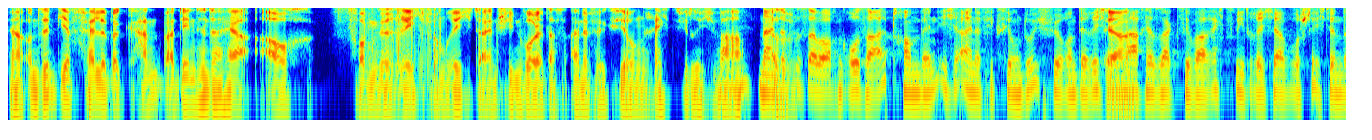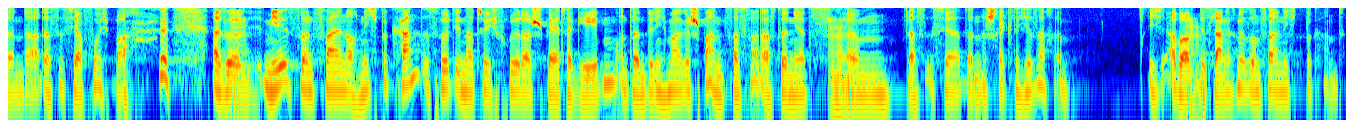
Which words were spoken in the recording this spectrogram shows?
Ja, und sind dir Fälle bekannt, bei denen hinterher auch vom Gericht, vom Richter entschieden wurde, dass eine Fixierung rechtswidrig war? Nein, also, das ist aber auch ein großer Albtraum, wenn ich eine Fixierung durchführe und der Richter ja. nachher sagt, sie war rechtswidrig. Ja, wo stehe ich denn dann da? Das ist ja furchtbar. also mhm. mir ist so ein Fall noch nicht bekannt. Es wird ihn natürlich früher oder später geben und dann bin ich mal gespannt. Was war das denn jetzt? Mhm. Ähm, das ist ja dann eine schreckliche Sache. Ich, aber mhm. bislang ist mir so ein Fall nicht bekannt.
